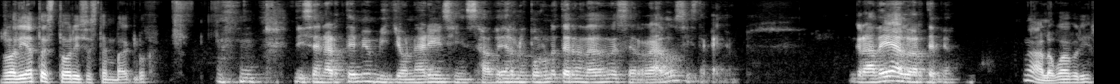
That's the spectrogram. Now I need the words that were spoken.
Radiata Stories está en backlog. Dicen Artemio millonario y sin saberlo por una eternidad cerrado, sí está cañón. Gradéalo, Artemio. Ah, lo voy a abrir.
